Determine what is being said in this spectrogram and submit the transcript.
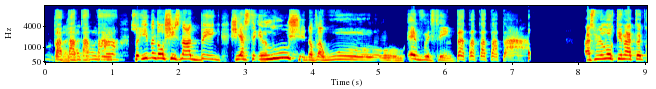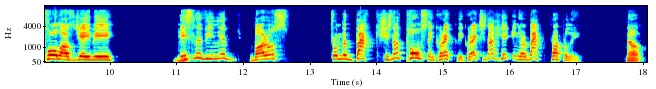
Ba, ba, ba, so even though she's not big, she has the yeah. illusion of like whoa, everything. As we're looking at the call outs, JB, mm-hmm. is Leyvina Barros from the back? She's not posting correctly, correct? She's not hitting her back properly. No,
